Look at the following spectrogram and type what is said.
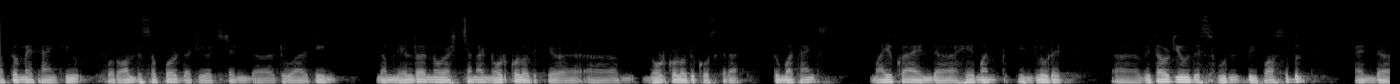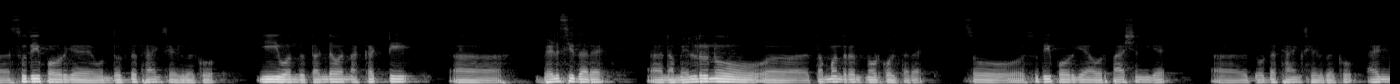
ಮತ್ತೊಮ್ಮೆ thank you for all the support that you extend to our team ನಮ್ಮನ್ನೆಲ್ಲರನ್ನೂ ಅಷ್ಟು ಚೆನ್ನಾಗಿ ನೋಡ್ಕೊಳ್ಳೋದಕ್ಕೆ ನೋಡ್ಕೊಳ್ಳೋದಕ್ಕೋಸ್ಕರ ತುಂಬ thanks Mayuka and Hemant included without you this would be possible and Sudeep ಅವ್ರಿಗೆ ಒಂದು ದೊಡ್ಡ ಥ್ಯಾಂಕ್ಸ್ ಹೇಳಬೇಕು. ಈ ಒಂದು ತಂಡವನ್ನು ಕಟ್ಟಿ ಬೆಳೆಸಿದ್ದಾರೆ. ನಮ್ಮೆಲ್ಲರೂ ತಮ್ಮಂದ್ರಂತ ನೋಡ್ಕೊಳ್ತಾರೆ. ಸೊ ಸುದೀಪ್ ಅವ್ರಿಗೆ, ಅವ್ರ ಪ್ಯಾಷನ್ಗೆ ದೊಡ್ಡ ಥ್ಯಾಂಕ್ಸ್ ಹೇಳಬೇಕು. And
